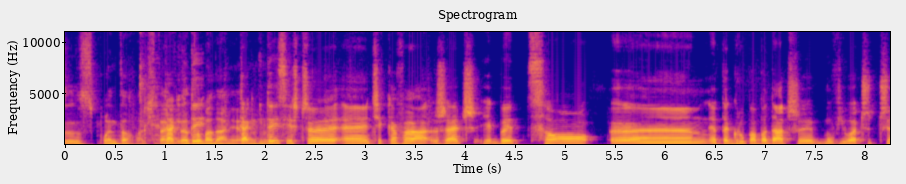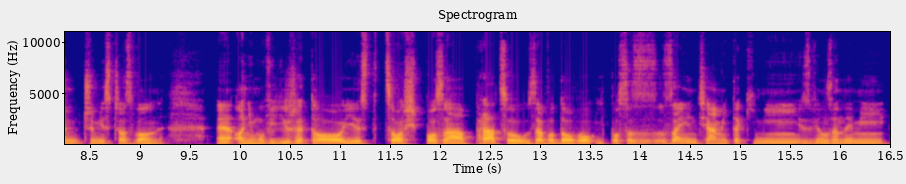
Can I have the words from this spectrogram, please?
um, spuentować, tak, tak to, to, badanie. Tak, mhm. i to jest jeszcze e, ciekawa rzecz, jakby co e, ta grupa badaczy mówiła, czy, czym, czym jest czas wolny. E, oni mówili, że to jest coś poza pracą zawodową i poza zajęciami takimi związanymi,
